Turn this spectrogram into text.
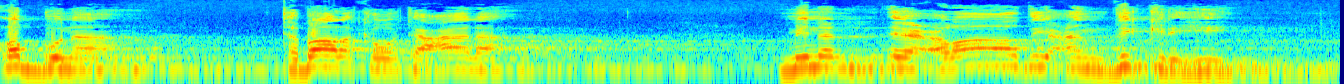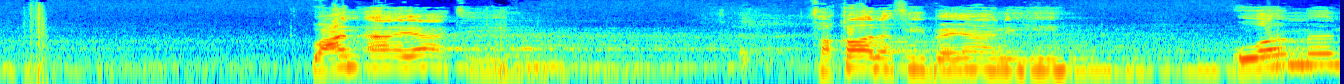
ربنا تبارك وتعالى من الإعراض عن ذكره. وعن آياته. فقال في بيانه ومن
